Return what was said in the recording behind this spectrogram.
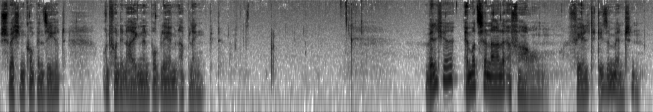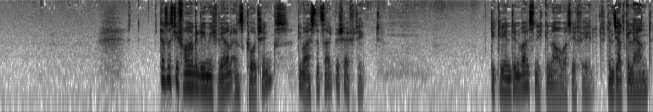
Schwächen kompensiert und von den eigenen Problemen ablenkt. Welche emotionale Erfahrung fehlt diesem Menschen? Das ist die Frage, die mich während eines Coachings die meiste Zeit beschäftigt. Die Klientin weiß nicht genau, was ihr fehlt, denn sie hat gelernt,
